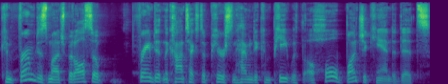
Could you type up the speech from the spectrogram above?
confirmed as much, but also framed it in the context of Pearson having to compete with a whole bunch of candidates.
